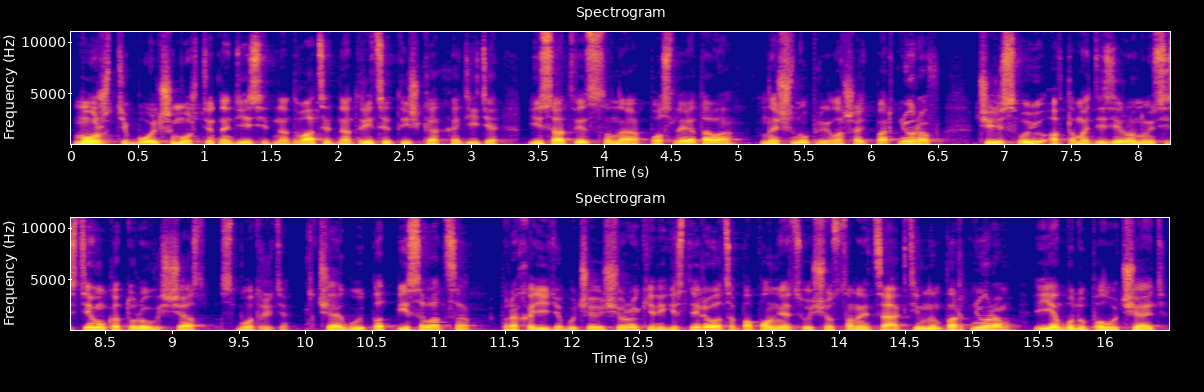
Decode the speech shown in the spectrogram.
Можете больше, можете на 10, на 20, на 30 тысяч, как хотите. И, соответственно, после этого начну приглашать партнеров через свою автоматизированную систему, которую вы сейчас смотрите. Человек будет подписываться, проходить обучающие уроки, регистрироваться, пополнять свой счет, становиться активным партнером. И я буду получать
